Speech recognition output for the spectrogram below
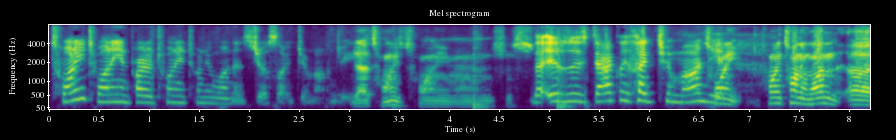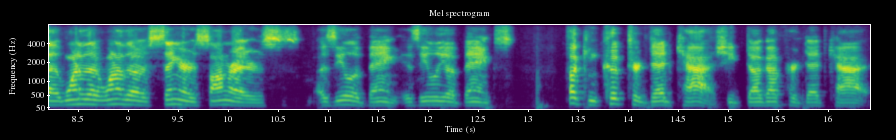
2020 and part of 2021 is just like Jumanji. yeah, 2020, man, it's just. That it was exactly like Jumanji. 20, 2021 uh one of the one of the singers songwriters Azealia Bank Azealia Banks fucking cooked her dead cat she dug up her dead cat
